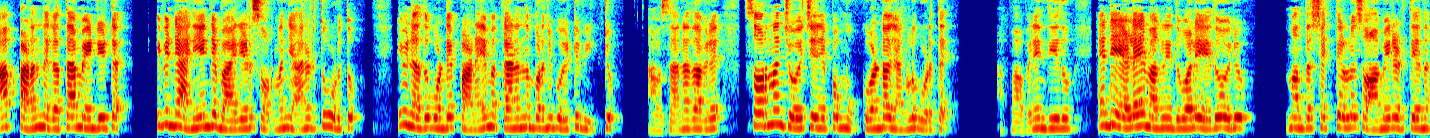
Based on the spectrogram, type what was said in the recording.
ആ പണം നികത്താൻ വേണ്ടിയിട്ട് ഇവന്റെ അനിയന്റെ ഭാര്യയുടെ സ്വർണം ഞാൻ എടുത്തു കൊടുത്തു. ഇവൻ അതുകൊണ്ടേ പണയം വെക്കാനെന്നും പറഞ്ഞ് പോയിട്ട് വിറ്റു. അവസാനം അത് അവർ സ്വർണം ചോദിച്ചു കഴിഞ്ഞപ്പോൾ മുക്കുവണ്ടോ ഞങ്ങൾ കൊടുത്തെ. അപ്പൊ അവൻ എന്ത് ചെയ്തു എന്റെ ഇളയ മകൻ ഇതുപോലെ ഏതോ ഒരു മന്ത്രശക്തിയുള്ള സ്വാമിയുടെ അടുത്ത് നിന്ന്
